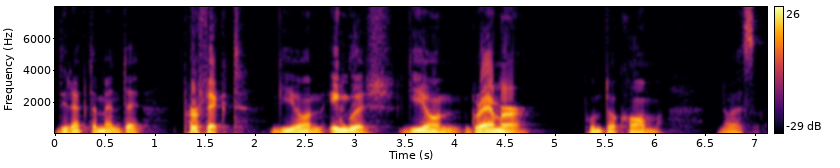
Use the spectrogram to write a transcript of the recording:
directamente, perfect-english-grammar.com. No, es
